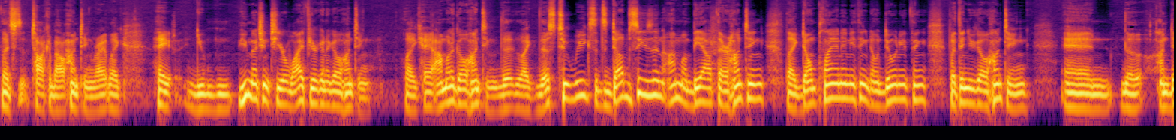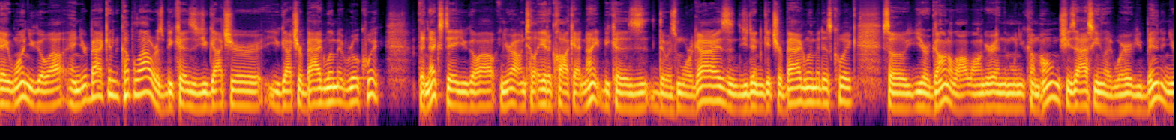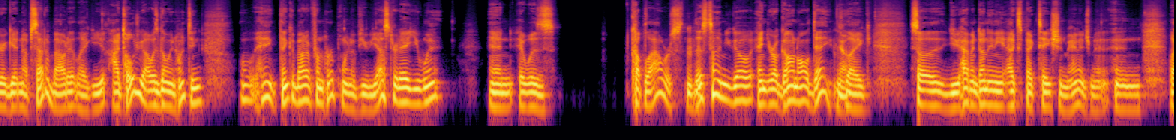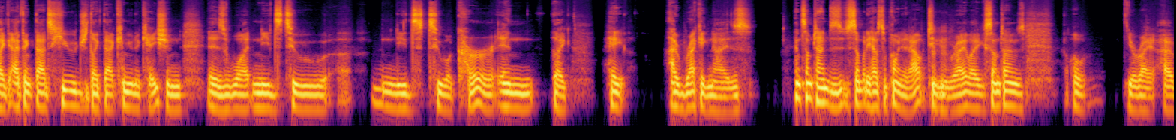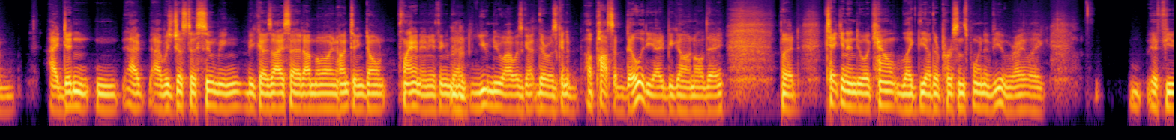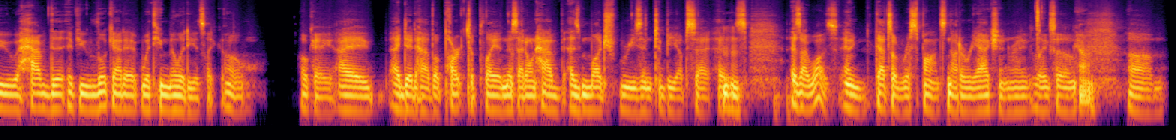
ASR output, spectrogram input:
let's talk about hunting right? Like hey you you mentioned to your wife you're going to go hunting like hey i'm to go hunting. The, like this two weeks it's dove season. I'm to be out there hunting. Like don't plan anything don't do anything. But then you go hunting and the on day one you go out and you're back in a couple hours because you got your you got your bag limit real quick. The next day you go out and you're out until eight o'clock at night because there was more guys and you didn't get your bag limit as quick. So you're gone a lot longer. And then when you come home she's asking like where have you been? And you're getting upset about it. Like i told you i was going hunting well hey think about it from her point of view. Yesterday you went and it was a couple hours. This time you go and you're gone all day. Yeah. like so you haven't done any expectation management. And like i think that's huge. Like that communication is what needs to uh, needs to occur in like hey i recognize and sometimes somebody has to point it out to you right? Like sometimes oh you're right. I I didn't. I, I was just assuming because I said I'm going hunting. Don't plan anything that mm-hmm. you knew I was going. There was going to a possibility I'd be gone all day but taking into account like the other person's point of view right like if you have the if you look at it with humility it's like oh okay i i did have a part to play in this i don't have as much reason to be upset as mm-hmm. as i was and that's a response not a reaction right like so Yeah. Um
